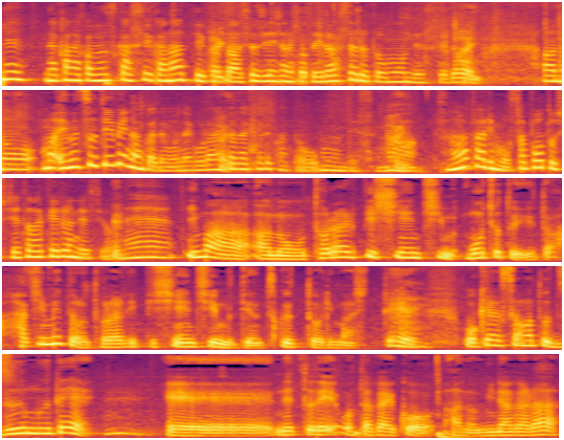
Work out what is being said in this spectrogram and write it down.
ね、なかなか難しいかなっていう方は、初心者の方いらっしゃると思うんですけど、はいあの、まあ、M2TV なんかでもね、ご覧いただけるかと思うんですが、はい、そのあたりもサポートしていただけるんですよね。今あの、トラリピ支援チーム、もうちょっと言うと、初めてのトラリピ支援チームっていうのを作っておりまして、はい、お客様と Zoom で、うん、えー、ネットでお互いこうあの見ながら、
